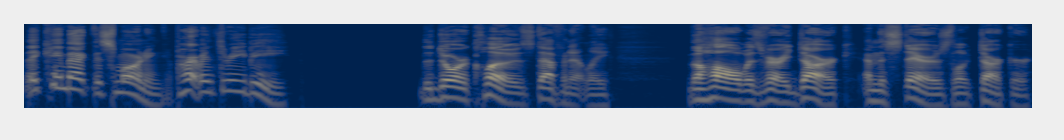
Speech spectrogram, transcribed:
They came back this morning, apartment 3B. The door closed, definitely. The hall was very dark, and the stairs looked darker.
